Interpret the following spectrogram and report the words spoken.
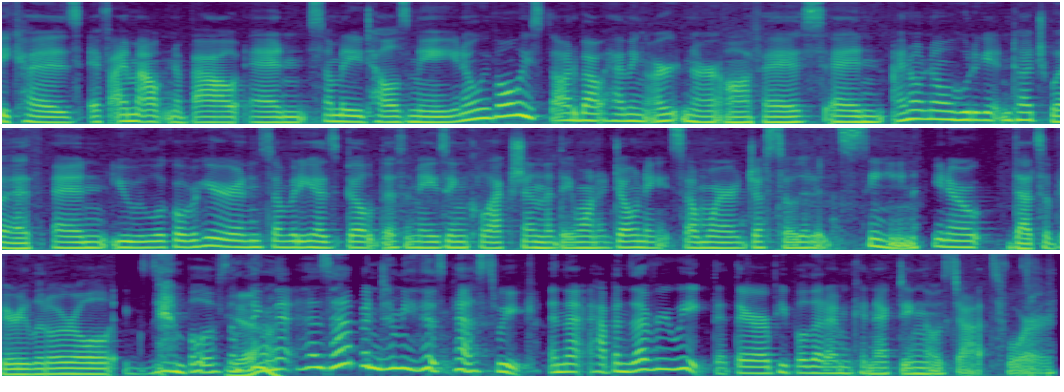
because if I'm out and about and somebody tells me, you know, we've always thought about having art in our office and I don't know who to get in touch with and you look over here and somebody has built this amazing collection that they want to donate somewhere just so that it's seen. You know, that's a very literal example of something Yeah. that has happened to me this past week. And that happens every week that there are people that I'm connecting those dots for.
